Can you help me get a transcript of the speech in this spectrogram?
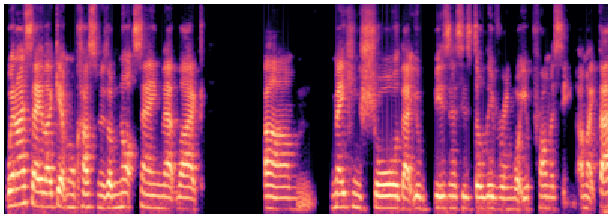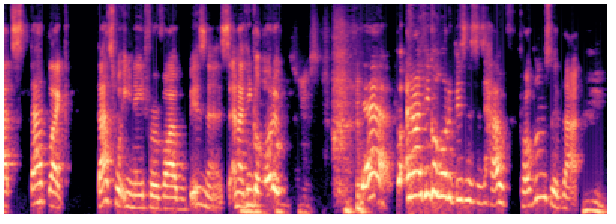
when I say like get more customers, I'm not saying that like um, making sure that your business is delivering what you're promising. I'm like, that's that like that's what you need for a viable business. And I think a lot of Yes. yeah, but, and I think a lot of businesses have problems with that. Mm.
